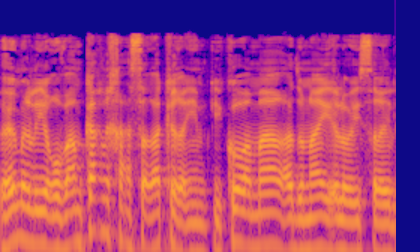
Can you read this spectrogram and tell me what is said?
ויאמר לי ירובעם, קח לך עשרה קרעים, כי כה אמר אדוני אלוהי ישראל,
